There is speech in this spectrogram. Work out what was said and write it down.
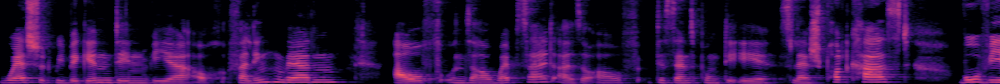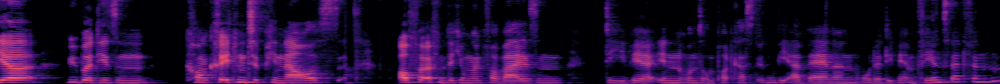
Where Should We Begin, den wir auch verlinken werden auf unserer Website, also auf dissens.de slash podcast, wo wir über diesen konkreten Tipp hinaus auf Veröffentlichungen verweisen, die wir in unserem Podcast irgendwie erwähnen oder die wir empfehlenswert finden.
